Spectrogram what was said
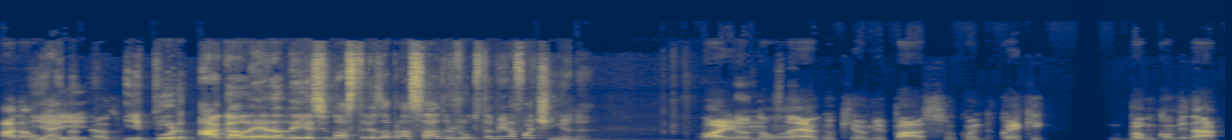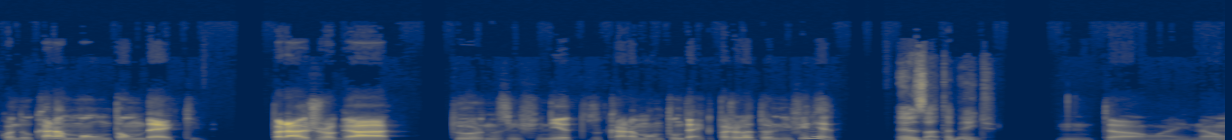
Ah, não, e aí, certeza. e por a galera leia-se nós três abraçados junto também na fotinha, né? Ó, eu não não. nego que eu me passo. Quando, é que, vamos combinar. Quando o cara monta um deck pra jogar turnos infinitos, o cara monta um deck pra jogar turno infinito. Exatamente. Então, aí não.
